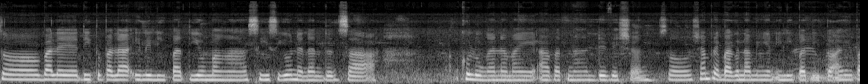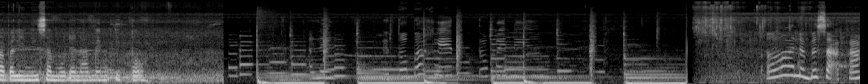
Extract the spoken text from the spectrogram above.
So, bale, dito pala ililipat yung mga sisiyo na nandun sa kulungan na may apat na division. So, syempre, bago namin yan ilipat dito, ay papalinisan muna namin ito. Alin? Ito, bakit? Okay na yan. Oh, nabasa ka.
